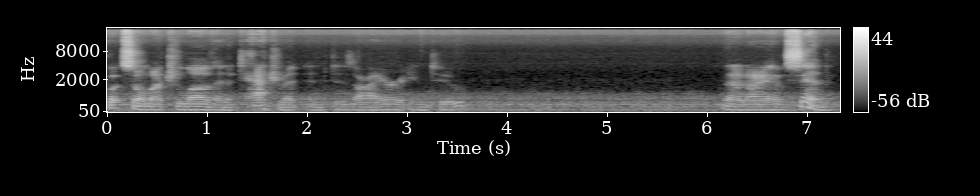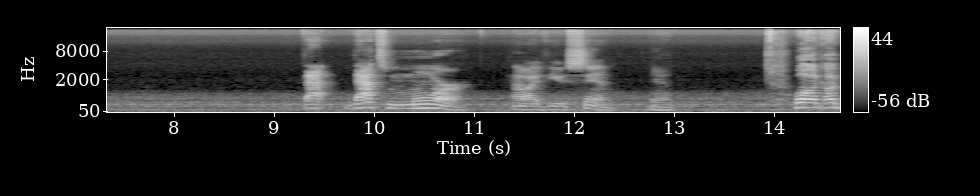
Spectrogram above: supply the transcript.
put so much love and attachment and desire into, then I have sinned. That that's more how I view sin. Yeah. Well, uh,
